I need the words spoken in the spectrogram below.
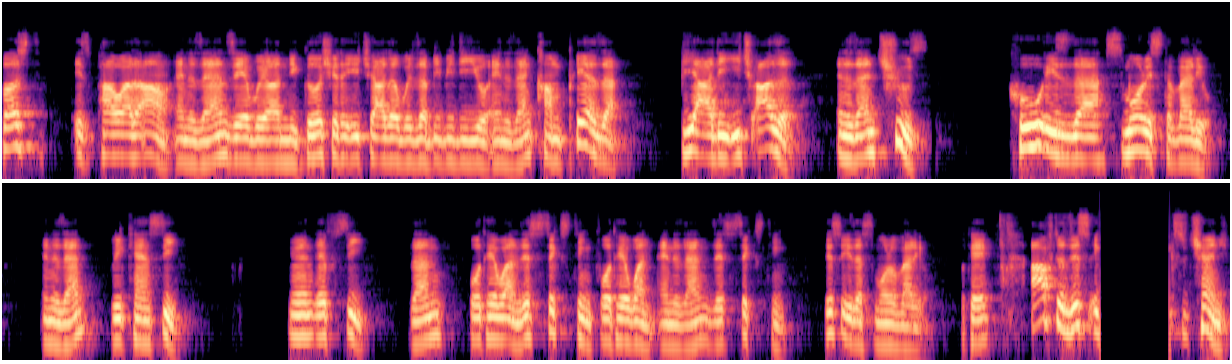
first is powered on, and then they will negotiate each other with the BPDU, and then compare the BRD each other, and then choose who is the smallest value, and then we can see in FC, then 41, this 16, 41, and then this 16. This is a smaller value. Okay. After this exchange,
